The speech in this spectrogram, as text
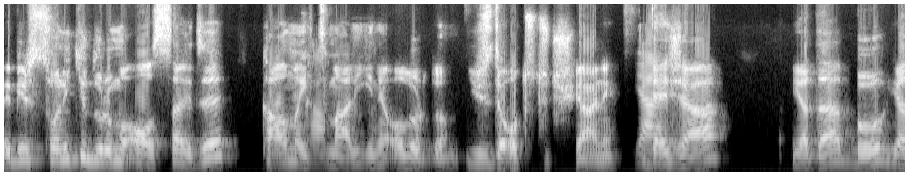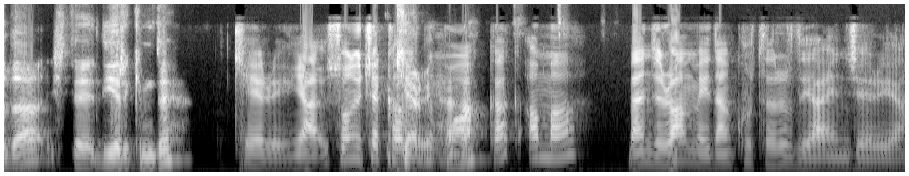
Ve bir son iki durumu olsaydı kalma ihtimali yine olurdu. Yüzde 33 yani. yani. Deja ya da bu ya da işte diğeri kimdi? Carrie. Yani son üçe kalırdı Carrie, muhakkak ama bence Runway'den kurtarırdı ya Angeria.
